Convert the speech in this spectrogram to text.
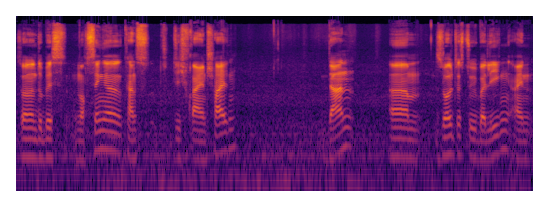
sondern du bist noch Single, kannst dich frei entscheiden dann ähm, solltest du überlegen, einen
